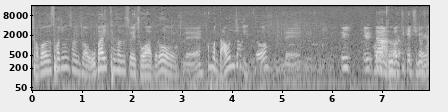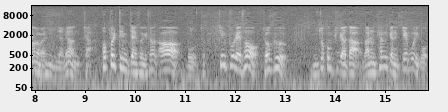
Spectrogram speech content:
저번 서준 선수와 오바이트 선수의 조합으로 네. 한번 나온 적이 있죠. 네. 일, 일단 어, 그- 어떻게 지금 네. 상황을 말씀드리냐면 자 퍼플 팀 입장에서는 아뭐 팀풀에서 저그 무조건 필요하다라는 편견을 깨버리고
